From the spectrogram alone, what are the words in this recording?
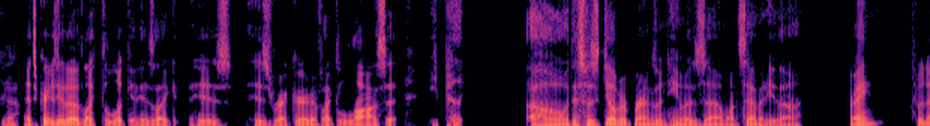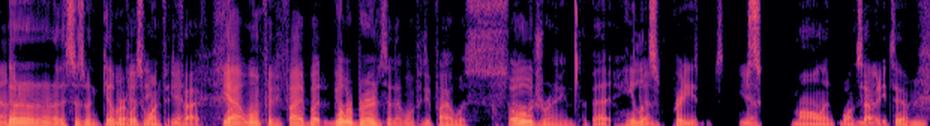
Yeah. It's crazy though, like to look at his like his his record of like loss. It he. Oh, this was Gilbert Burns when he was uh, 170 though, right? Go down. No, no, no, no. This is when Gilbert was 150, yeah. 155. Yeah, 155. But Gilbert Burns said that 155 was so drained. I bet he looks pretty Yeah. small in 170 too. Mhm.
